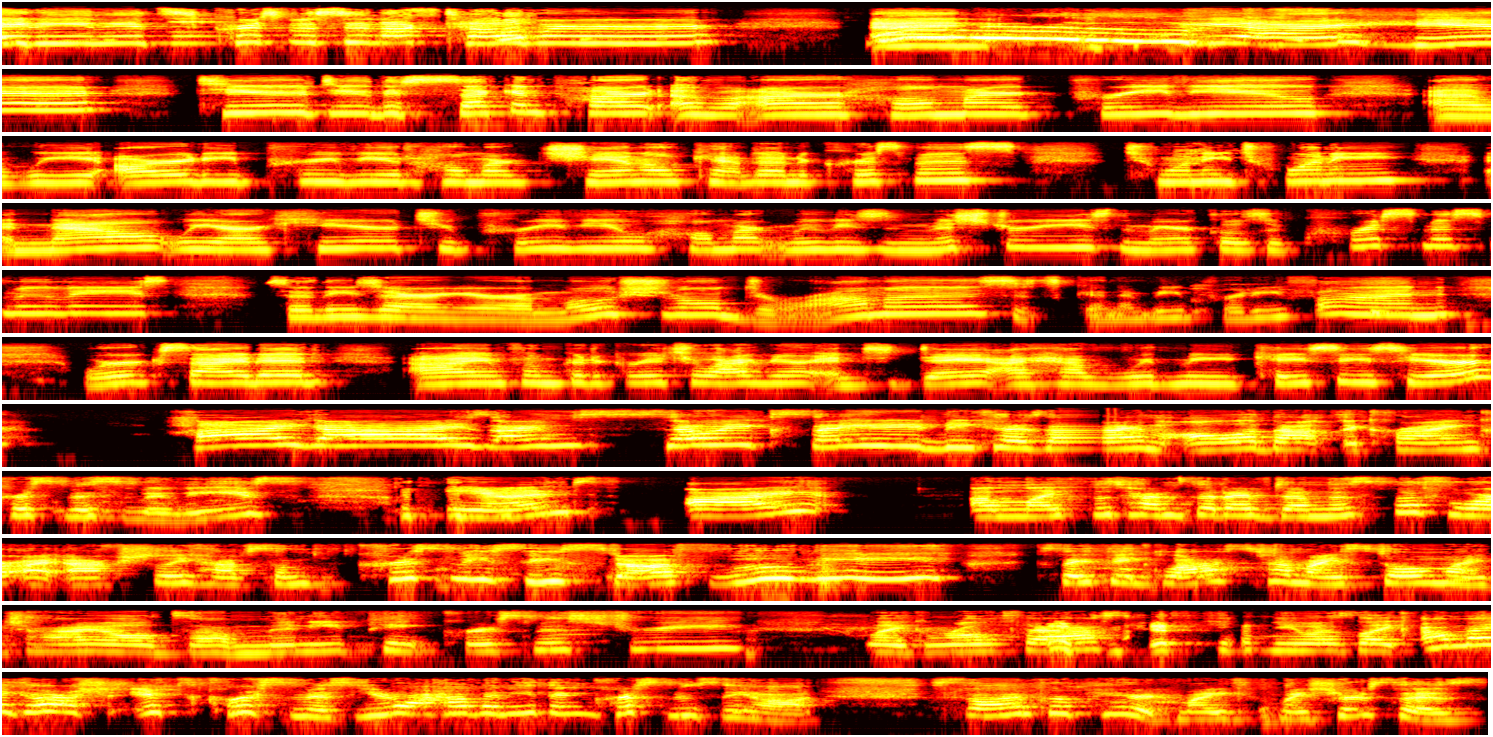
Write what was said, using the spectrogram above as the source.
exciting. It's Christmas in October. And we are here to do the second part of our Hallmark preview. Uh, we already previewed Hallmark Channel Countdown to Christmas 2020, and now we are here to preview Hallmark Movies and Mysteries, the Miracles of Christmas movies. So these are your emotional dramas. It's going to be pretty fun. We're excited. I am film critic Rachel Wagner, and today I have with me Casey's here. Hi, guys. I'm so excited because I'm all about the crying Christmas movies. and I, unlike the times that I've done this before, I actually have some Christmassy stuff. Woo me! Because I think last time I stole my child's um, mini pink Christmas tree, like real fast. And he was like, "Oh my gosh, it's Christmas! You don't have anything Christmassy on." So I'm prepared. My my shirt says,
